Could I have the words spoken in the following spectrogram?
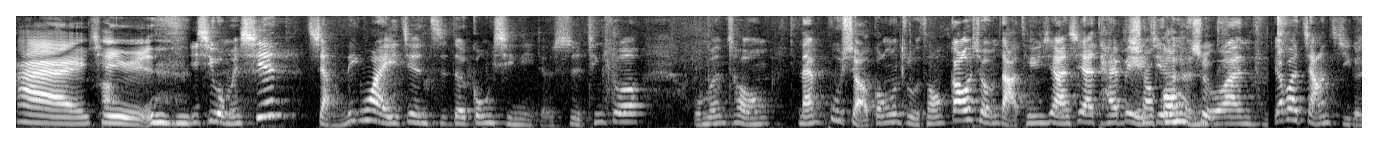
嗨，千云。一起，我们先讲另外一件值得恭喜你的事。听说我们从南部小公主，从高雄打天下，现在台北也接了很多案子。要不要讲几个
